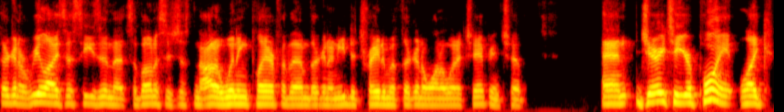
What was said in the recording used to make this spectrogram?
They're going to realize this season that Sabonis is just not a winning player for them. They're going to need to trade him if they're going to want to win a championship. And Jerry, to your point, like,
